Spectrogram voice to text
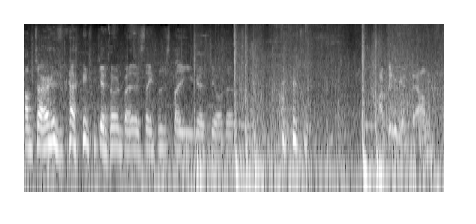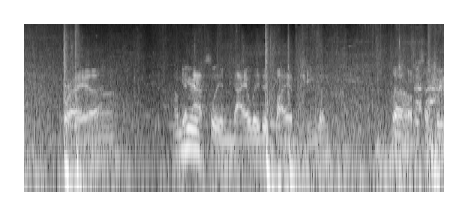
I'm tired of having to get owned by this thing. I'm just letting you guys deal with it. I'm gonna get down. Where I uh, I'm get here. absolutely annihilated by a machine gun. Oh. auto sentry.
